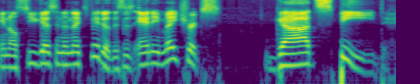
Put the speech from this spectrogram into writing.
And I'll see you guys in the next video. This is Andy Matrix. Godspeed.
